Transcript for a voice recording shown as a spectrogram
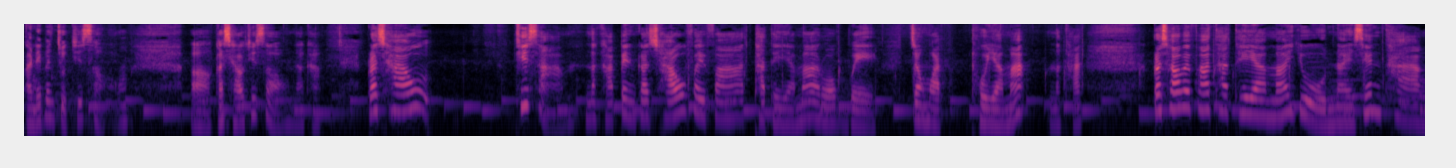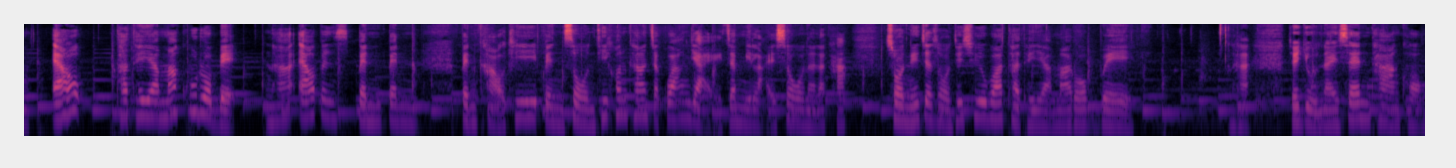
อันนี้เป็นจุดที่ 2 กระเช้าที่ 2 นะคะ กระเช้าที่ 3 นะคะ เป็นกระเช้าไฟฟ้าทัตยามาโรบเวย์จังหวัดโทยามะนะคะกระเช้าไฟฟ้าทัตยามะอยู่ในเส้นทางแอลทัตยามะคุโรเบะ นะคะแอลเป็นเป็นเป็นเป็นเขาที่เป็นโซนที่ค่อนข้างจะกว้างใหญ่จะมีหลายโซนนะคะ โซนนี้จะโซนที่ชื่อว่าทัตยามาโรบเวย์นะคะจะอยู่ในเส้นทางของ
